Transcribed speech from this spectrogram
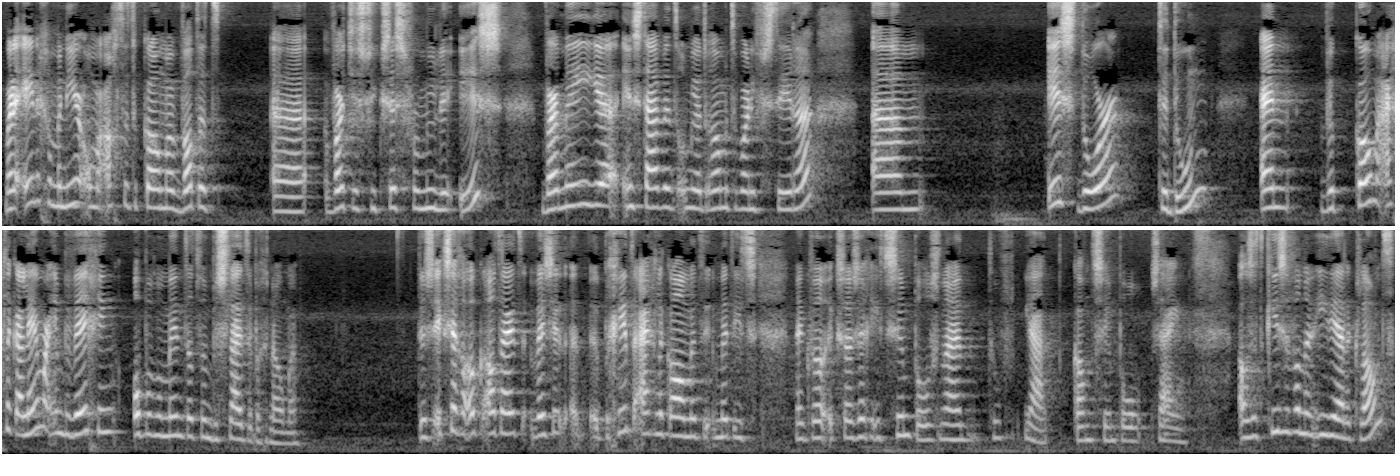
Maar de enige manier om erachter te komen wat, het, uh, wat je succesformule is, waarmee je in staat bent om je dromen te manifesteren, um, is door te doen. En we komen eigenlijk alleen maar in beweging op het moment dat we een besluit hebben genomen. Dus ik zeg ook altijd, weet je, het begint eigenlijk al met, met iets, ik, wil, ik zou zeggen iets simpels. Nou, het, hoeft, ja, het kan simpel zijn. Als het kiezen van een ideale klant,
